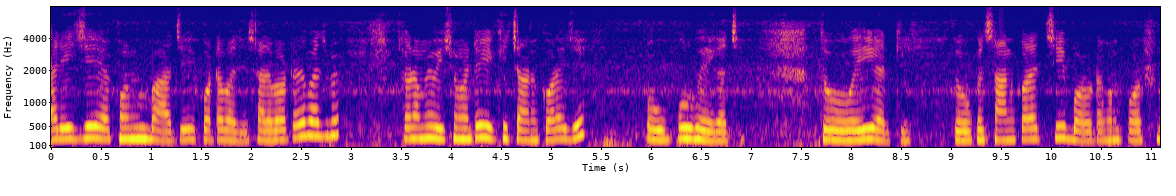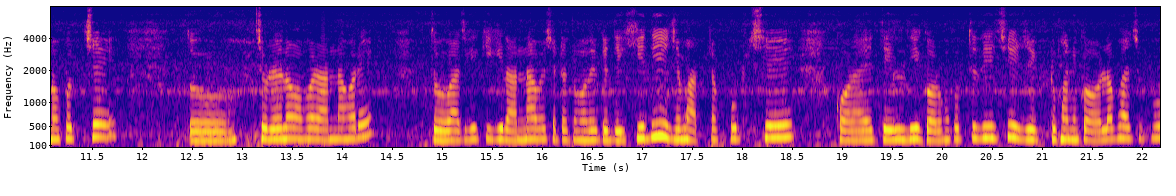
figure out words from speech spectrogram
আর এই যে এখন বাজে, কটা বাজে? সাড়ে বারোটায় বাজবে। কারণ আমি ওই সময়টাই একে চান করাই যে ও উপর হয়ে গেছে। তো এই আর কি। তো ওকে স্নান করাচ্ছি, বড়োটা এখন পড়াশোনা করছে। তো চলে এলাম আবার রান্নাঘরে। তো আজকে কি কি রান্না হবে সেটা তোমাদেরকে দেখিয়ে দিই। যে ভাতটা ফুটছে, কড়াইয়ে তেল দিয়ে গরম করতে দিয়েছি যে একটুখানি করলা ভাজবো।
